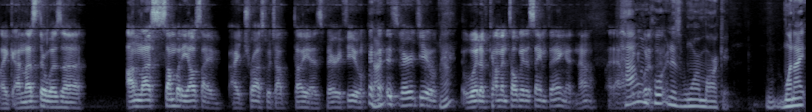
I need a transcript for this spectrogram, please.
like unless there was a unless somebody else I I trust, which I'll tell you is very few. Right. it's very few yeah. would have come and told me the same thing. No, how important is warm market? When I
